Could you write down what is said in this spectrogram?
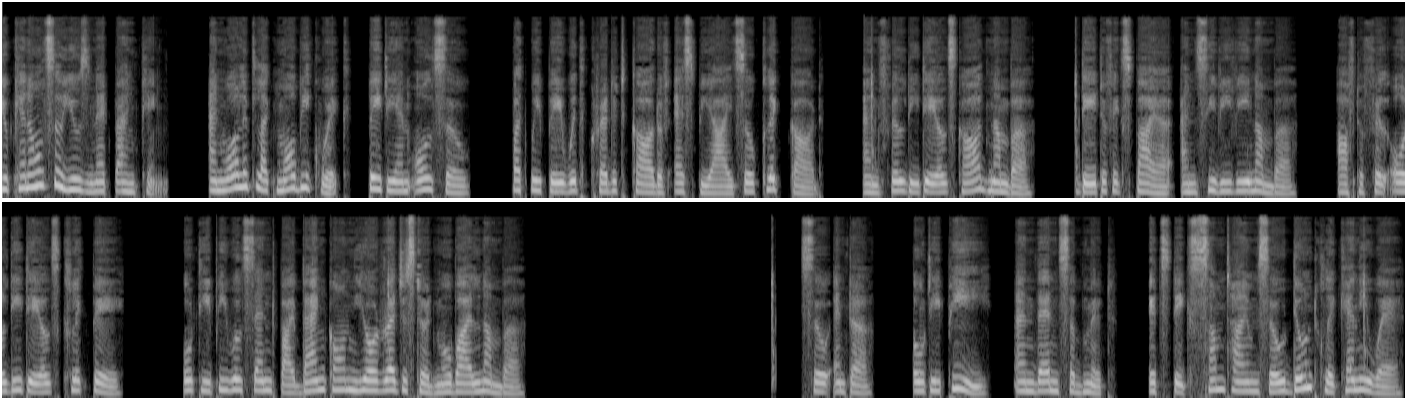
You can also use net banking and wallet like MobiKwik, Paytm also. But we pay with credit card of SBI so click card and fill details card number, date of expire and CVV number. After fill all details click pay. OTP will send by bank on your registered mobile number. So enter OTP and then submit. It takes some time so don't click anywhere.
